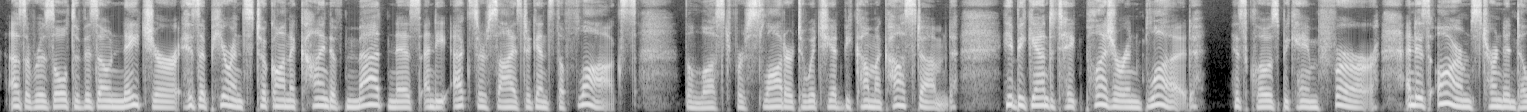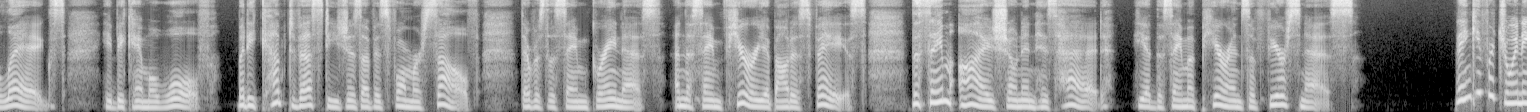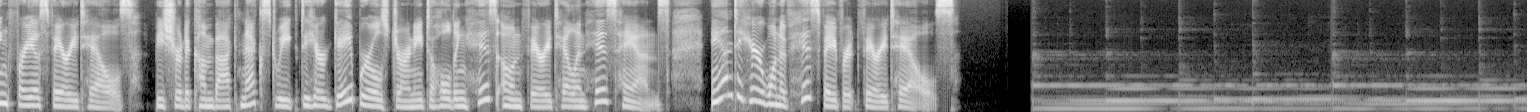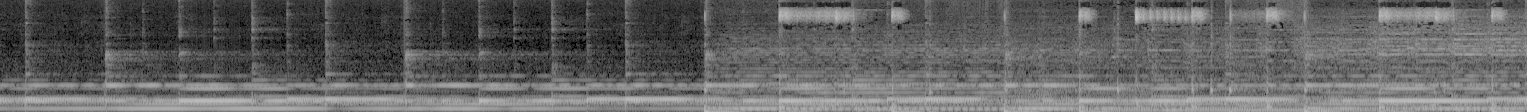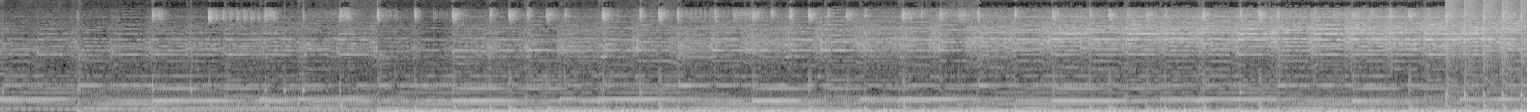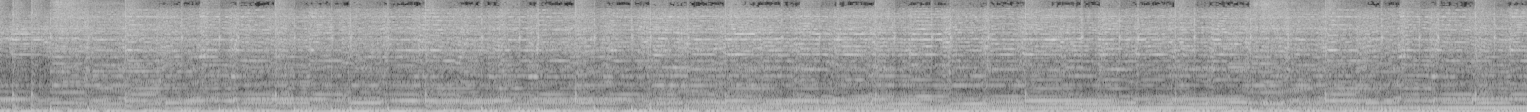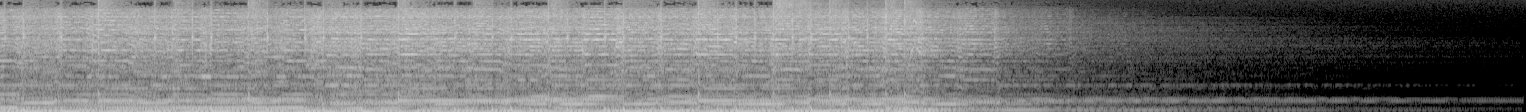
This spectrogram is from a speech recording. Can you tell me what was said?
As a result of his own nature, his appearance took on a kind of madness and he exercised against the flocks. The lust for slaughter to which he had become accustomed. He began to take pleasure in blood. His clothes became fur, and his arms turned into legs. He became a wolf, but he kept vestiges of his former self. There was the same grayness and the same fury about his face. The same eyes shone in his head. He had the same appearance of fierceness. Thank you for joining Freya's Fairy Tales. Be sure to come back next week to hear Gabriel's journey to holding his own fairy tale in his hands and to hear one of his favorite fairy tales.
